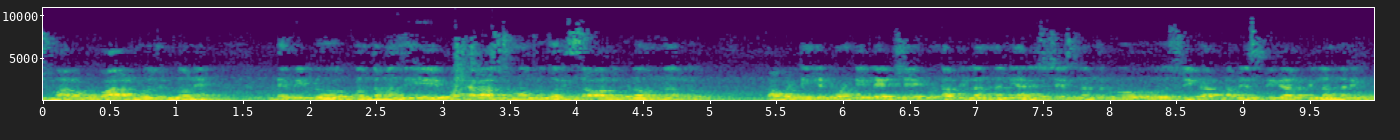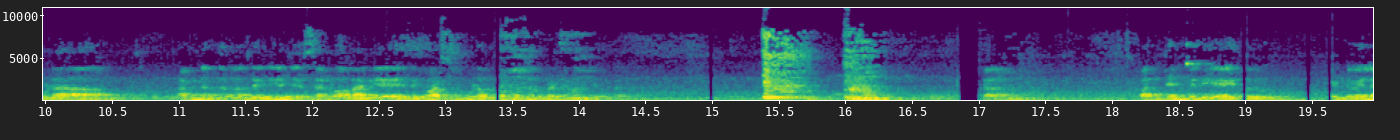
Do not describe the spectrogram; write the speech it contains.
సుమారు ఒక వారం రోజుల్లోనే అంటే వీళ్ళు కొంతమంది పక్క రాష్ట్రం వాళ్ళు ఒరిస్సా వాళ్ళు కూడా ఉన్నారు. కాబట్టి ఎటువంటి లేట్ చేయకుండా వీళ్ళందరినీ అరెస్ట్ చేసినందుకు శ్రీకాకుళం ఎస్పీ గారు వీళ్ళందరికీ కూడా అభినందనలు తెలియజేశారు. అలాగే రివార్డ్స్ కూడా ప్రపోజల్ పెట్టమని చెప్పారు. పద్దెనిమిది ఐదు రెండు వేల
